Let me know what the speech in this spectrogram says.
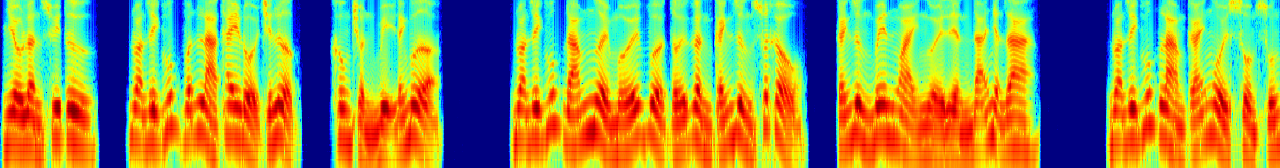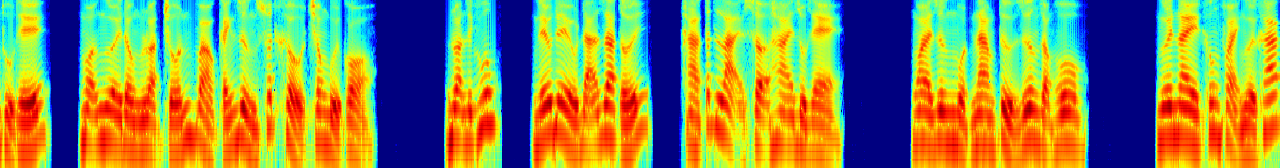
nhiều lần suy tư, đoạn dịch húc vẫn là thay đổi chiến lược, không chuẩn bị đánh bừa. Đoạn dịch húc đám người mới vừa tới gần cánh rừng xuất khẩu, cánh rừng bên ngoài người liền đã nhận ra. Đoạn dịch húc làm cái ngồi xổm xuống thủ thế, mọi người đồng loạt trốn vào cánh rừng xuất khẩu trong bụi cỏ. Đoạn dịch húc, nếu đều đã ra tới, hà tất lại sợ hai rụt rè. Ngoài rừng một nam tử dương giọng hô. Người này không phải người khác,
